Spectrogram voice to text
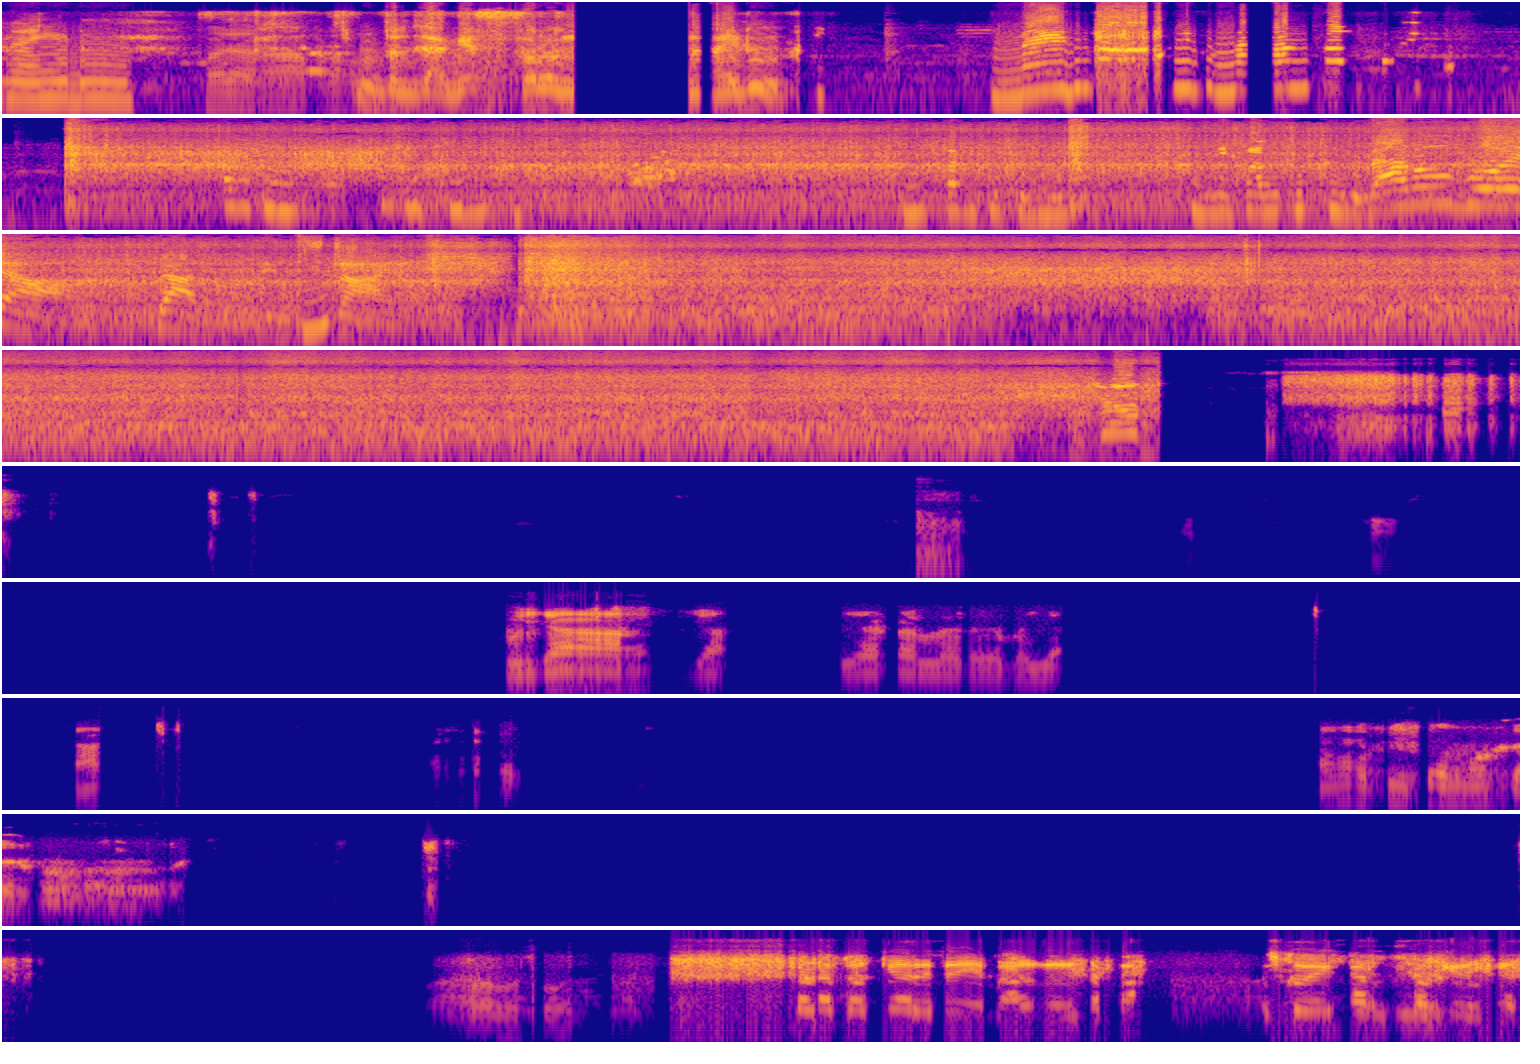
Naidu Naidu Naidu Baru Royale, battle in style. भैया कर ले रहे भैया। यहाँ नहीं नहीं पीछे मुड़ से बड़ा क्या रहता है लाल लाल डब्बा उसको एक बार करके देखना।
